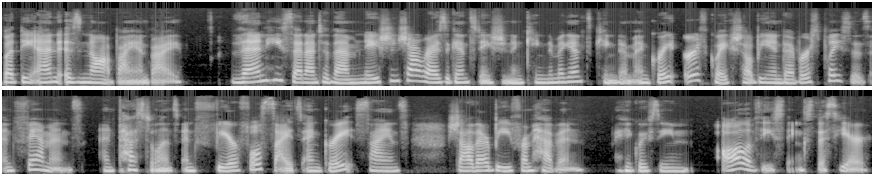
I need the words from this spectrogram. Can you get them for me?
but the end is not by and by. Then he said unto them, Nation shall rise against nation, and kingdom against kingdom, and great earthquakes shall be in divers places, and famines and pestilence and fearful sights and great signs shall there be from heaven. I think we've seen all of these things this year,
